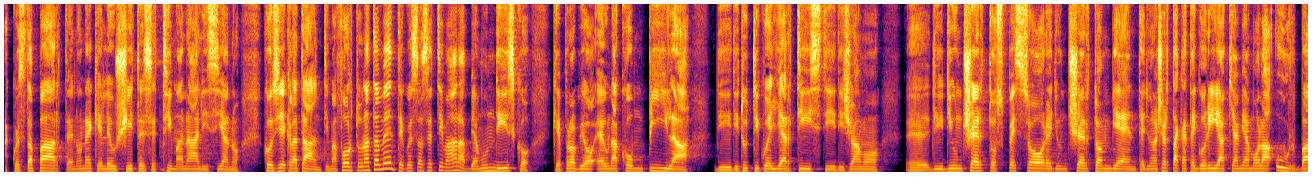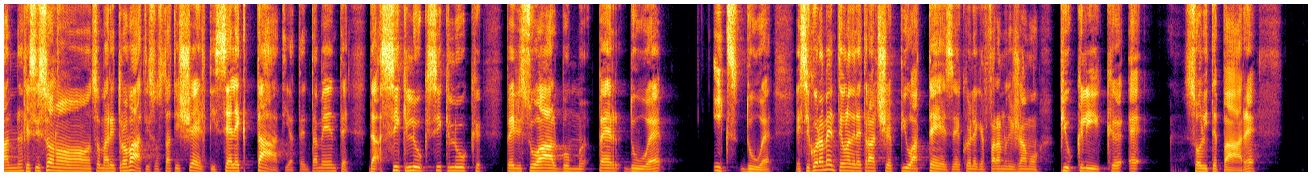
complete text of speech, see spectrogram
a questa parte non è che le uscite settimanali siano così eclatanti, ma fortunatamente questa settimana abbiamo un disco che proprio è una compila di, di tutti quegli artisti, diciamo, eh, di, di, un certo spessore, di un certo ambiente, di una certa categoria, chiamiamola urban, che si sono insomma ritrovati, sono stati scelti, selectati attentamente da Sick Look, Sick Look per il suo album Per 2 X2 è sicuramente una delle tracce più attese, quelle che faranno diciamo più click e solite pare,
